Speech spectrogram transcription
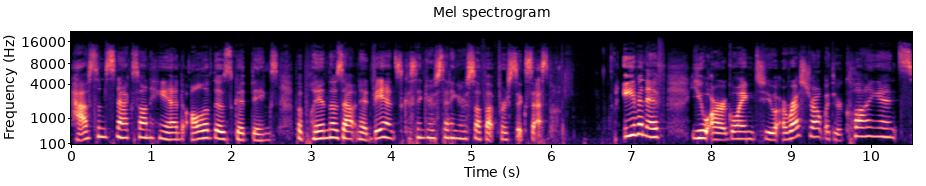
have some snacks on hand, all of those good things, but plan those out in advance because then you're setting yourself up for success even if you are going to a restaurant with your clients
